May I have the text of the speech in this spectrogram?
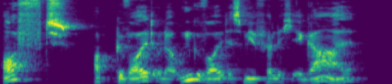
oft, ob gewollt oder ungewollt, ist mir völlig egal,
